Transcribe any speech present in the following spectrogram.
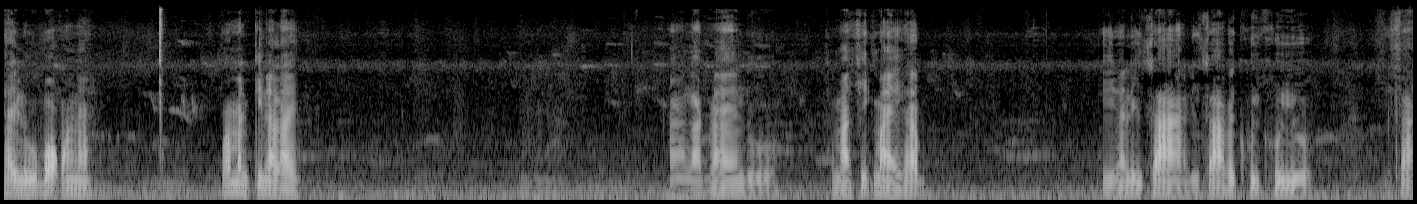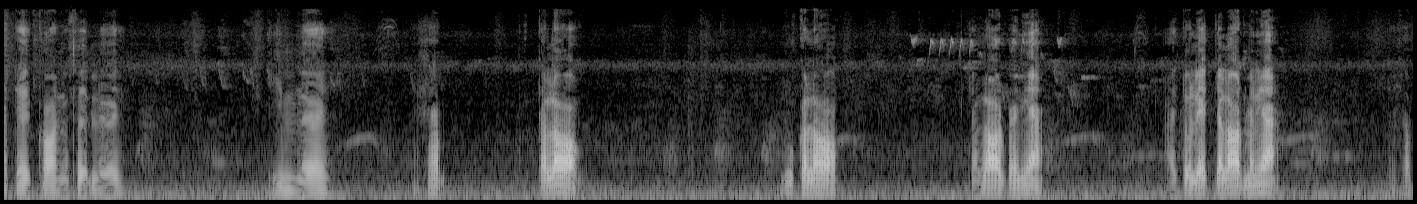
ครรู้บอกบ้างนะ ว่ามันกินอะไรอ่ารักน่าดู สมาชิกใหม่ครับ ดีนะลิซ่าลิซ่าไปคุยคุยอยู่ลิซ่าเจอก่อนเสร็จเลย อิ่มเลยนะครับ กระลอก ลูกกระลอก จะรอดไหมเนี่ย ไอตัวเล็กจะรอดไหมเนี่ยนะครับ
